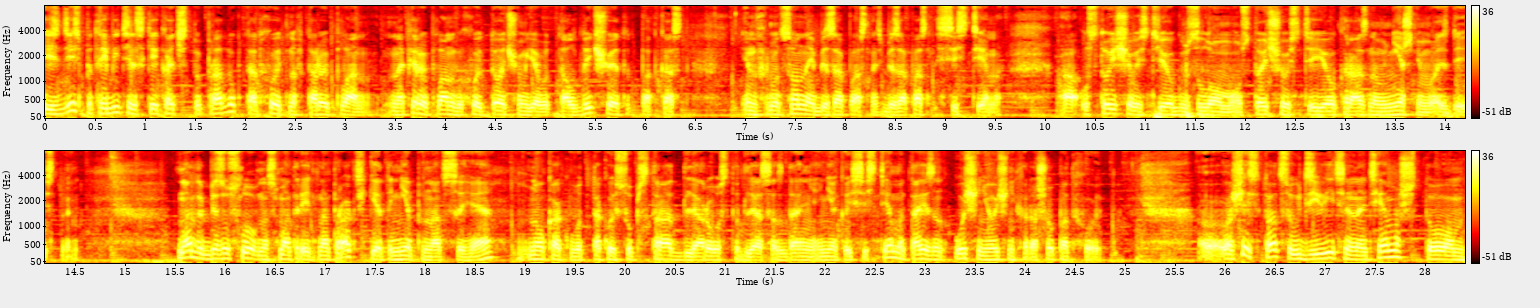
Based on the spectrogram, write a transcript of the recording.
И здесь потребительские качества продукта отходят на второй план. На первый план выходит то, о чем я вот толдычу этот подкаст. Информационная безопасность, безопасность системы, а устойчивость ее к взлому, устойчивость ее к разным внешним воздействиям. Надо, безусловно, смотреть на практике. Это не панацея, но как вот такой субстрат для роста, для создания некой системы, Тайзен очень и очень хорошо подходит. Вообще ситуация удивительна тем, что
